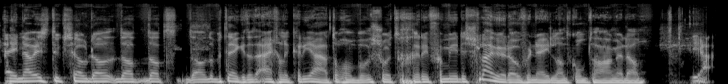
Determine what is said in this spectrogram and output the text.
Hey, nou is het natuurlijk zo dat dat, dat, dat, dat betekent dat eigenlijk ja, toch een soort gereformeerde sluier over Nederland komt te hangen dan. Ja,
